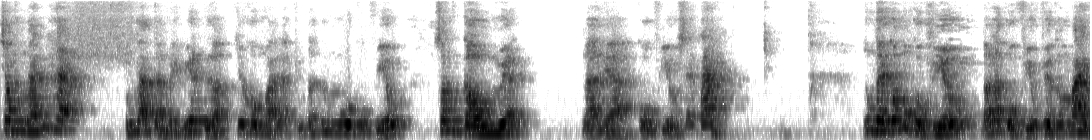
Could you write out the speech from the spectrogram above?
trong ngắn hạn chúng ta cần phải biết được chứ không phải là chúng ta cứ mua cổ phiếu. Xong cầu nguyện là gì ạ à, cổ phiếu sẽ tăng. Dũng thấy có một cổ phiếu đó là cổ phiếu Vietcombank.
